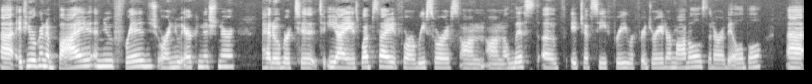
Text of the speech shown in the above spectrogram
Uh, if you were going to buy a new fridge or a new air conditioner, head over to, to EIA's website for a resource on, on a list of HFC free refrigerator models that are available. Uh,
